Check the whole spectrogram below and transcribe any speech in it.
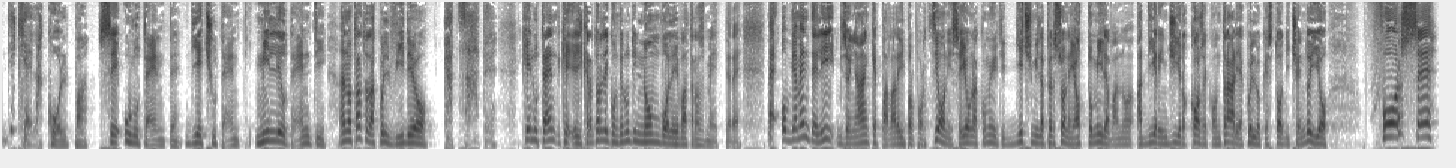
Di chi è la colpa se un utente, dieci utenti, mille utenti hanno tratto da quel video cazzate che, che, il creatore dei contenuti non voleva trasmettere? Beh, ovviamente lì bisogna anche parlare di proporzioni. Se io ho una community di 10.000 persone e 8.000 vanno a dire in giro cose contrarie a quello che sto dicendo io, forse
